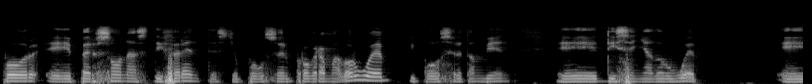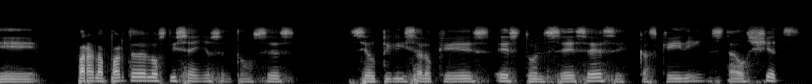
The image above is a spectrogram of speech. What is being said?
por eh, personas diferentes. Yo puedo ser programador web y puedo ser también diseñador web para la parte de los diseños entonces se utiliza lo que es esto, el CSS, Cascading Style Sheets.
